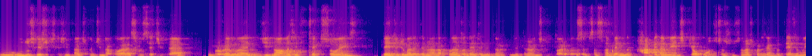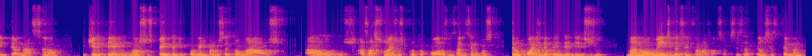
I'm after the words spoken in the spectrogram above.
um, dos riscos que a gente está discutindo agora, se você tiver um problema de novas infecções dentro de uma determinada planta ou dentro de um determinado escritório. Você precisa saber rapidamente que algum dos seus funcionários, por exemplo, teve uma internação e que ele teve uma suspeita de Covid para você tomar os, os, as ações, os protocolos necessários. Você não, você não pode depender disso manualmente, dessa informação. Você precisa ter um sistema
